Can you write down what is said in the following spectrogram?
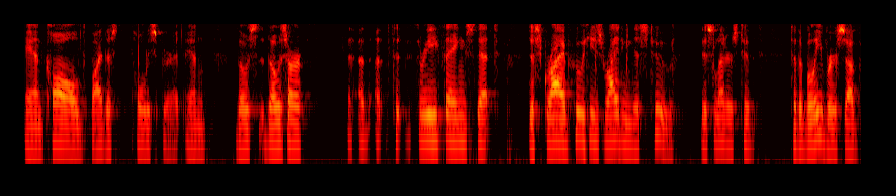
and called by the Holy Spirit, and those those are uh, uh th- three things that describe who He's writing this to this letters to to the believers of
